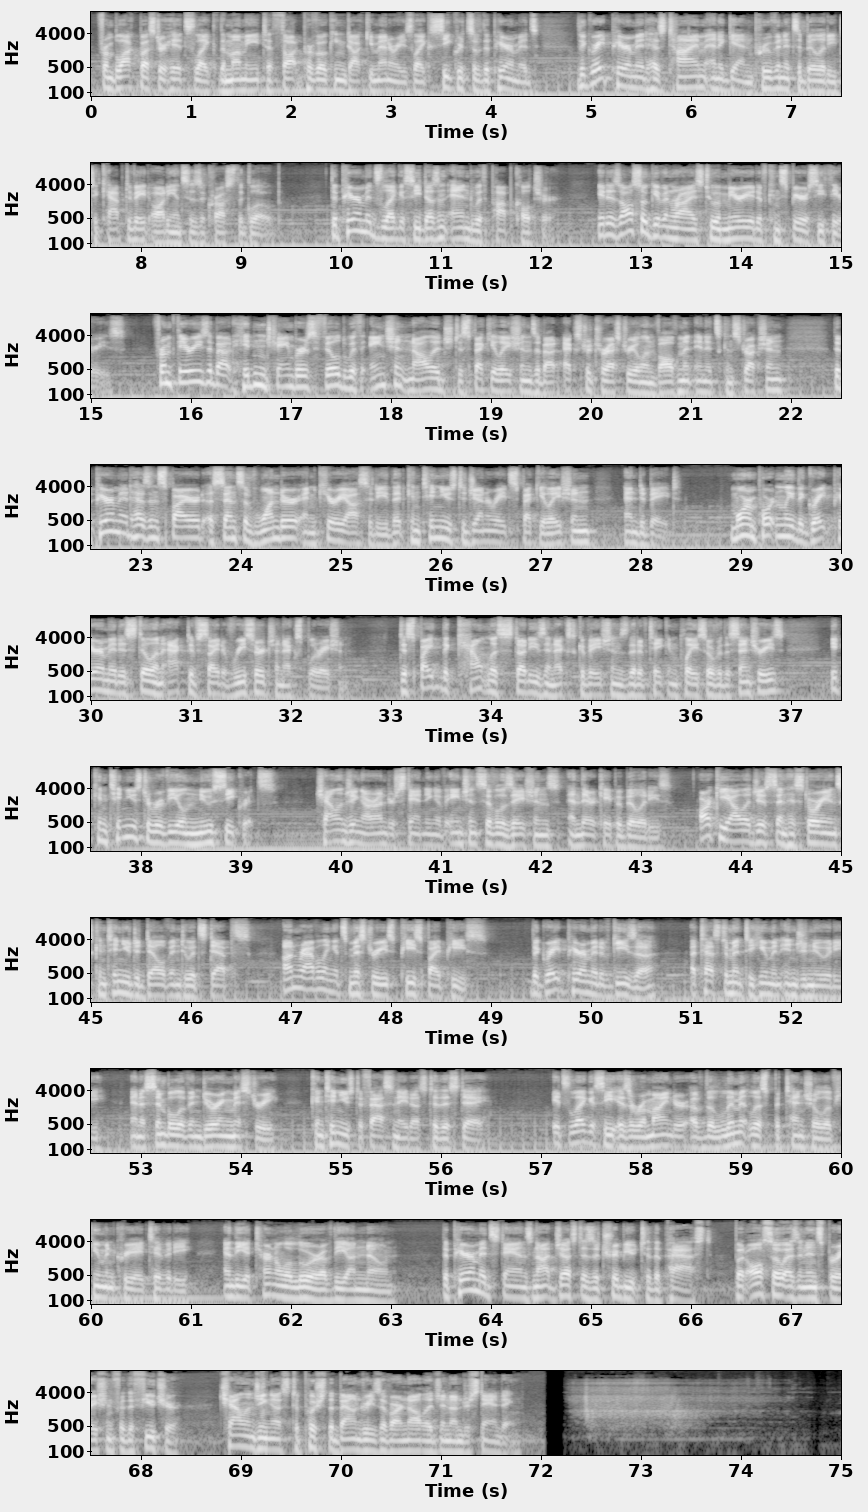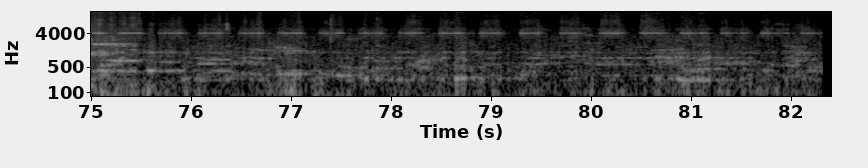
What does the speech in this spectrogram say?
From blockbuster hits like The Mummy to thought provoking documentaries like Secrets of the Pyramids, the Great Pyramid has time and again proven its ability to captivate audiences across the globe. The pyramid's legacy doesn't end with pop culture. It has also given rise to a myriad of conspiracy theories. From theories about hidden chambers filled with ancient knowledge to speculations about extraterrestrial involvement in its construction, the pyramid has inspired a sense of wonder and curiosity that continues to generate speculation and debate. More importantly, the Great Pyramid is still an active site of research and exploration. Despite the countless studies and excavations that have taken place over the centuries, it continues to reveal new secrets, challenging our understanding of ancient civilizations and their capabilities. Archaeologists and historians continue to delve into its depths, unraveling its mysteries piece by piece. The Great Pyramid of Giza, a testament to human ingenuity and a symbol of enduring mystery, continues to fascinate us to this day. Its legacy is a reminder of the limitless potential of human creativity and the eternal allure of the unknown. The pyramid stands not just as a tribute to the past, but also as an inspiration for the future, challenging us to push the boundaries of our knowledge and understanding.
